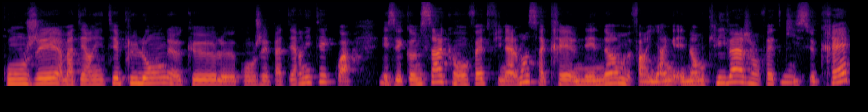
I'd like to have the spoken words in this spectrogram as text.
congé maternité plus longue que le congé paternité, quoi. Et mm. c'est comme ça qu'en fait, finalement, ça crée une énorme, enfin, il y a un énorme clivage, en fait, qui mm. se crée,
